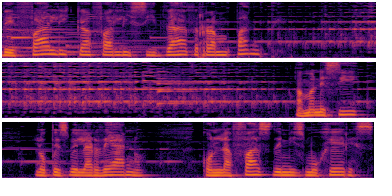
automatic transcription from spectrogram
de fálica falicidad rampante. Amanecí López Velardeano con la faz de mis mujeres,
